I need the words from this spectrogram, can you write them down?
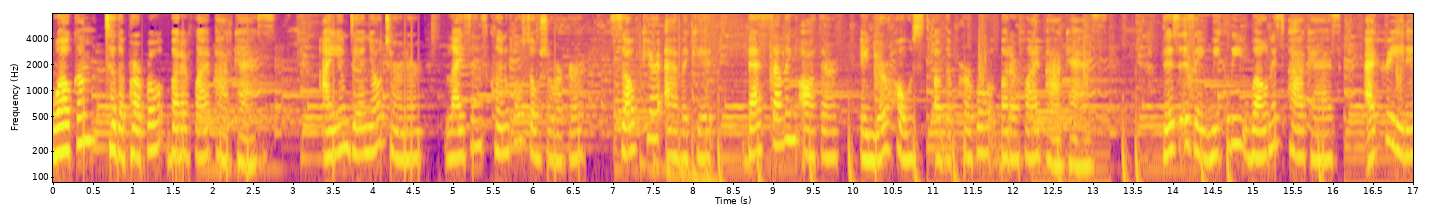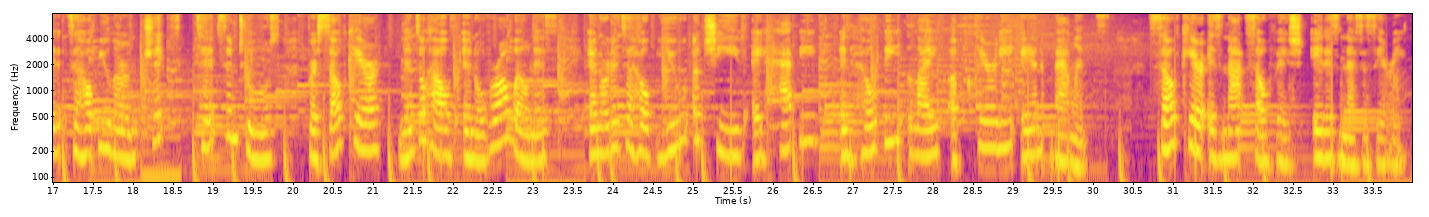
Welcome to the Purple Butterfly Podcast. I am Danielle Turner, licensed clinical social worker, self care advocate, best selling author, and your host of the Purple Butterfly Podcast. This is a weekly wellness podcast I created to help you learn tricks, tips, and tools for self care, mental health, and overall wellness in order to help you achieve a happy and healthy life of clarity and balance. Self care is not selfish, it is necessary.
